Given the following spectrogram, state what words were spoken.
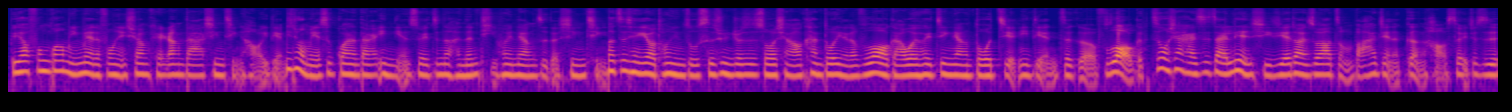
比较风光明媚的风景，希望可以让大家心情好一点。毕竟我们也是关了大概一年，所以真的很能体会那样子的心情。那之前也有通勤族私讯，就是说想要看多一点的 vlog 啊，我也会尽量多剪一点这个 vlog。只是我现在还是在练习阶段，说要怎么把它剪得更好。所以就是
